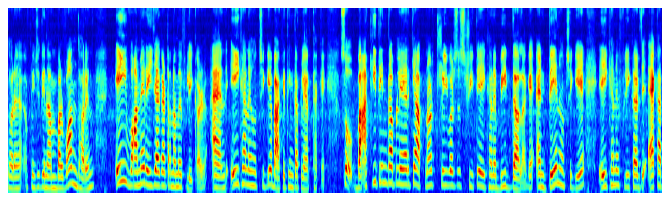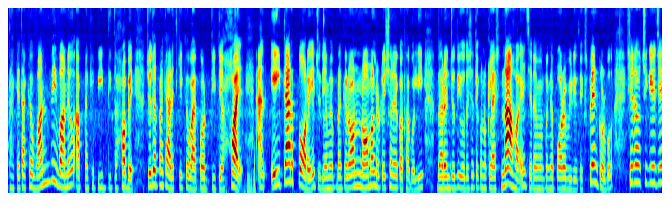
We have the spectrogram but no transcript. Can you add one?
ধরেন আপনি যদি নাম্বার ওয়ান ধরেন এই ওয়ানের এই জায়গাটার নামে ফ্লিকার অ্যান্ড এইখানে হচ্ছে গিয়ে বাকি তিনটা প্লেয়ার থাকে। সো বাকি তিনটা প্লেয়ারকে আপনার থ্রি ভার্সেস থ্রিতে এইখানে বিট দেওয়া লাগে অ্যান্ড দেন হচ্ছে গিয়ে এইখানে ফ্লিকার যে একা থাকে, তাকে ওয়ান ভি ওয়ানেও আপনাকে বিট দিতে হবে। যদি আপনাকে আরএসকে ওয়াইপ আউট দিতে হয়। অ্যান্ড এইটার পরে যদি আমি আপনাকে রন নর্মাল রোটেশনের কথা বলি, ধরেন যদি ওদের সাথে কোনো ক্ল্যাশ না হয়, যেটা আমি আপনাকে পরের ভিডিওতে এক্সপ্লেন করব, সেটা হচ্ছে গিয়ে যে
